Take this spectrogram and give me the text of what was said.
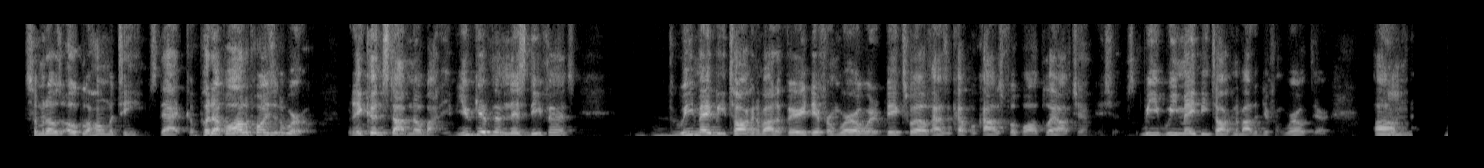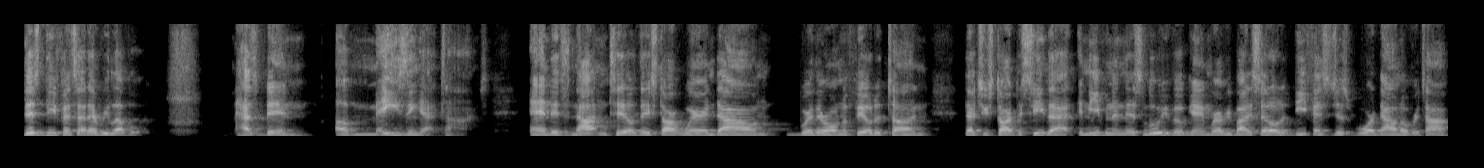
Some of those Oklahoma teams that could put up all the points in the world, but they couldn't stop nobody. If you give them this defense, we may be talking about a very different world where the Big 12 has a couple college football playoff championships. We we may be talking about a different world there. Um, mm-hmm. This defense at every level has been amazing at times. And it's not until they start wearing down where they're on the field a ton that you start to see that. And even in this Louisville game where everybody said, oh, the defense just wore down over time,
